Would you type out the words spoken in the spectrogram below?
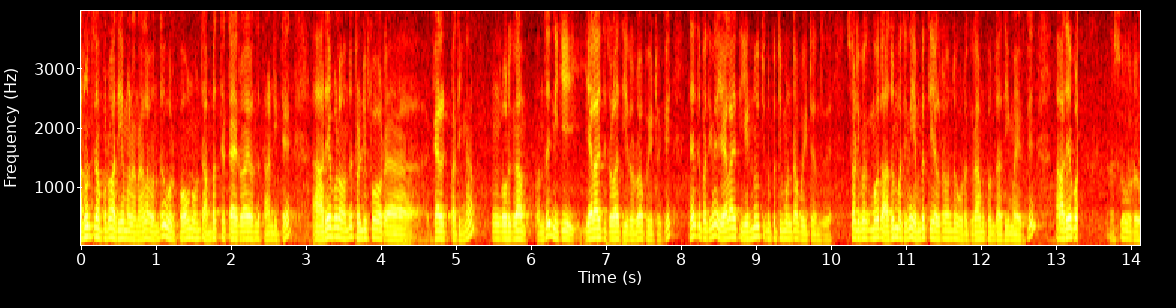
அறுநூற்றி நாற்பது ரூபா அதிகமானனால வந்து ஒரு பவுன் வந்து ஐம்பத்தெட்டாயிரம் ரூபாய் வந்து தாண்டிட்டு அதே போல் வந்து டுவெண்ட்டி ஃபோர் கேரட் பார்த்தீங்கன்னா ஒரு கிராம் வந்து இன்றைக்கி ஏழாயிரத்தி தொள்ளாயிரத்தி இருபது ரூபா போயிட்டு இருக்கு நேற்று பார்த்தீங்கன்னா ஏழாயிரத்தி எண்ணூற்றி முப்பத்தி மூணு ரூபா போயிட்டு இருந்தது. ஸோ அப்படி பார்க்கும்போது அதுவும் பார்த்தீங்கன்னா எண்பத்தி ஏழு ரூபா வந்து ஒரு கிராமுக்கு வந்து அதிகமாக இருக்குது அதே போல் ஸோ ஒரு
